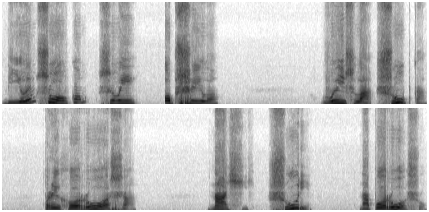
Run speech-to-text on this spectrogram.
Білим шовком шви обшило. Вийшла шубка прихороша нашій шурі на порошу.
